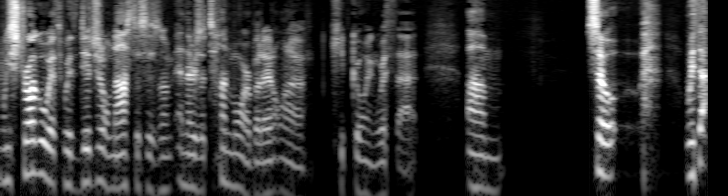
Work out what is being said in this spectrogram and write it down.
we struggle with with digital Gnosticism, and there's a ton more, but I don't want to keep going with that. Um, so, without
